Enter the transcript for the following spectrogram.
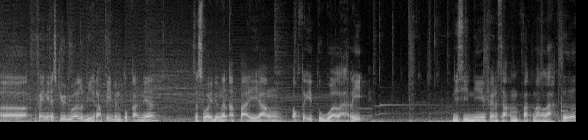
uh, Venue SQ2 lebih rapi bentukannya sesuai dengan apa yang waktu itu gue lari di sini Versa 4 malah ke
